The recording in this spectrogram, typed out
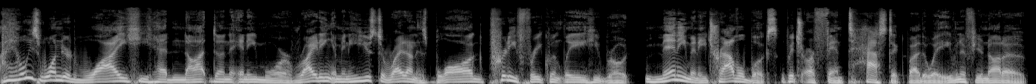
I always wondered why he had not done any more writing. I mean, he used to write on his blog pretty frequently. He wrote many, many travel books, which are fantastic, by the way. Even if you're not a,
